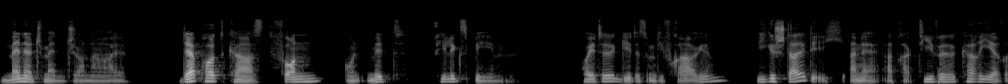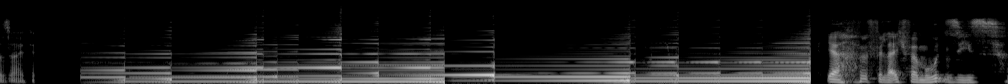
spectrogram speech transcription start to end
Management Journal, der Podcast von und mit Felix Behm. Heute geht es um die Frage, wie gestalte ich eine attraktive Karriereseite? Ja, vielleicht vermuten Sie es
